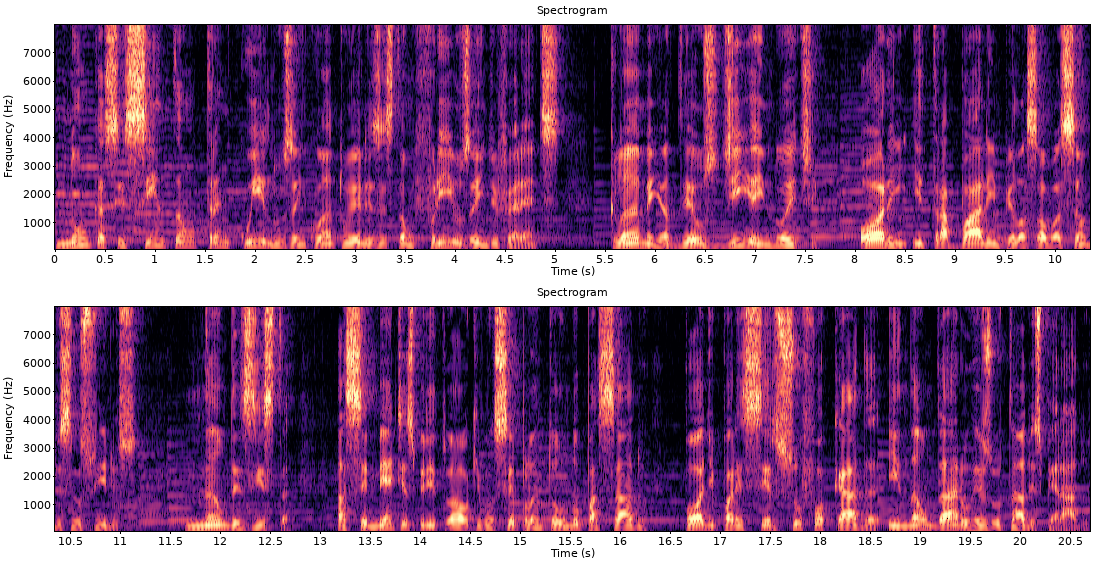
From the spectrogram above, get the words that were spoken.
nunca se sintam tranquilos enquanto eles estão frios e indiferentes. Clamem a Deus dia e noite, orem e trabalhem pela salvação de seus filhos. Não desista. A semente espiritual que você plantou no passado pode parecer sufocada e não dar o resultado esperado.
